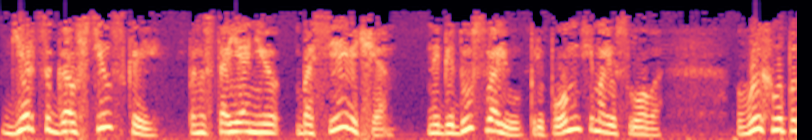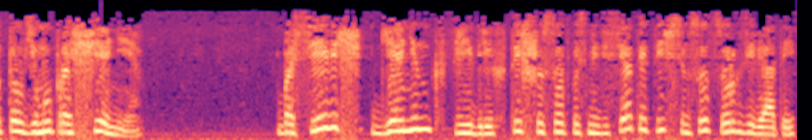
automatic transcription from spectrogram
Герцог Галштинской по настоянию Басевича на беду свою, припомните мое слово, выхлопотал ему прощение. Басевич Генинг Фридрих, 1680-1749,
